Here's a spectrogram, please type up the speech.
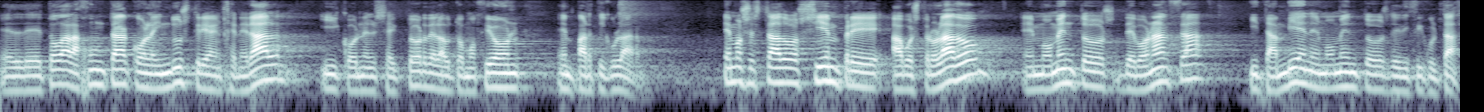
el de toda la Junta con la industria en general y con el sector de la automoción en particular. Hemos estado siempre a vuestro lado en momentos de bonanza y también en momentos de dificultad.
